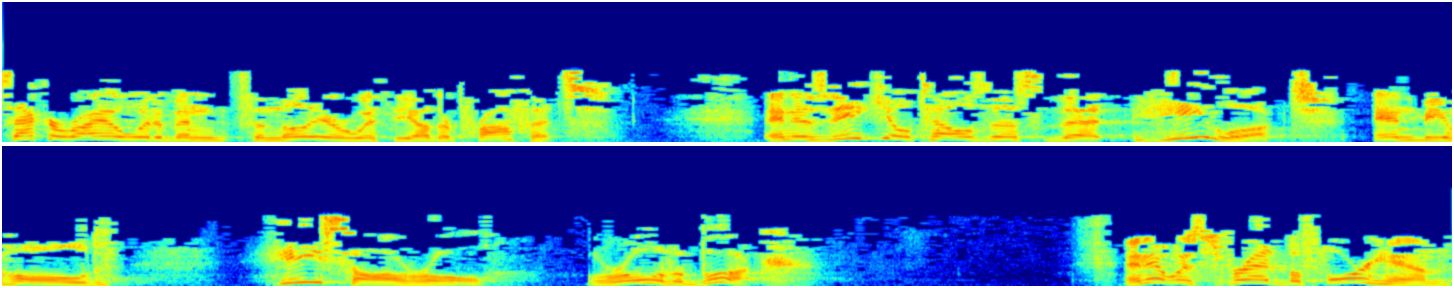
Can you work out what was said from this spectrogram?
Zechariah would have been familiar with the other prophets. And Ezekiel tells us that he looked, and behold, he saw a roll, a roll of a book. And it was spread before him,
